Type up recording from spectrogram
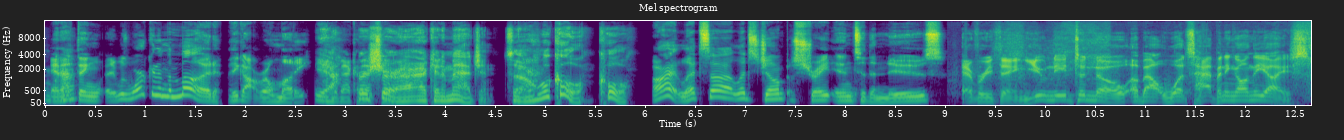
Okay. And that thing, it was working in the mud. But it got real muddy. yeah, the back of for that sure. chair. I, I can imagine. So, Yeah. well, cool, cool. All right, let's uh let's jump straight into the news. Everything you need to know about what's happening on the ice.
